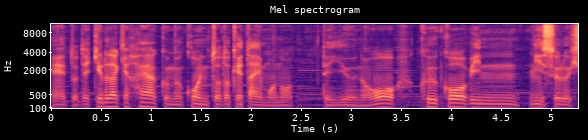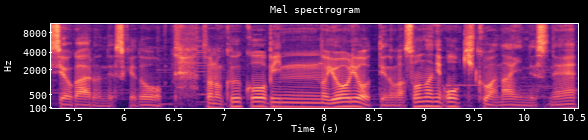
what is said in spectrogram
えーと、できるだけ早く向こうに届けたいものっていうのを空港便にする必要があるんですけどその空港便の容量っていうのがそんなに大きくはないんですね。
